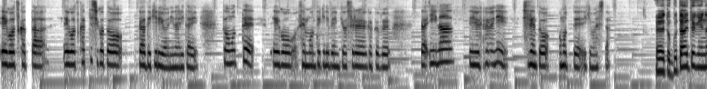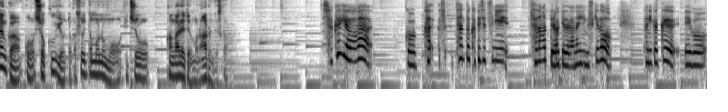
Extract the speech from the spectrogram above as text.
英語を使った英語を使って仕事ができるようになりたいと思って英語を専門的に勉強する学部がいいなっていうふうに自然と思っていきました。えーと、具体的になんかこう職業とかそういったものも一応考えられてるものあるんですか？職業はこうかちゃんと確実に定まってるわけではないんですけどとにかく英語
